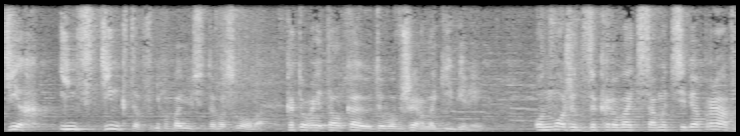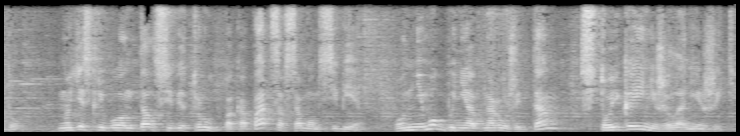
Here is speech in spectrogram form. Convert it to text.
тех инстинктов, не побоюсь этого слова, которые толкают его в жерло гибели. Он может закрывать сам от себя правду, но если бы он дал себе труд покопаться в самом себе, он не мог бы не обнаружить там стойкое нежелание жить.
